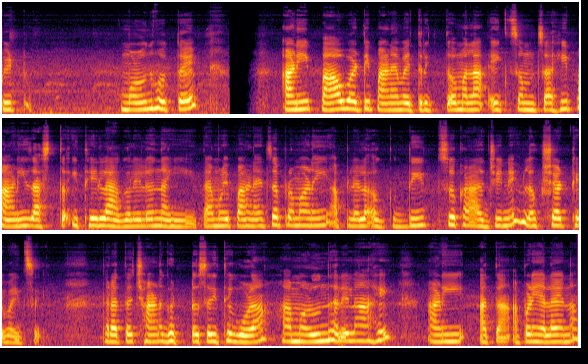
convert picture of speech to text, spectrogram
पीठ मळून होतं आहे आणि पाववाटी पाण्याव्यतिरिक्त मला एक चमचाही पाणी जास्त इथे लागलेलं नाही आहे त्यामुळे पाण्याचं प्रमाणही आपल्याला अगदीच काळजीने लक्षात ठेवायचं आहे तर आता छान घट्टसर इथे गोळा हा मळून झालेला आहे आणि आता आपण याला आहे ना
